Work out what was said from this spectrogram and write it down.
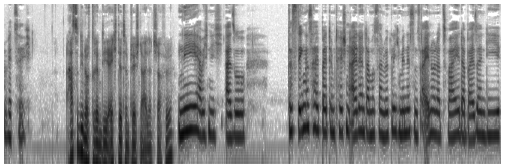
witzig. Hast du die noch drin, die echte Temptation Island Staffel? Nee, habe ich nicht. Also das Ding ist halt bei Temptation Island, da muss dann wirklich mindestens ein oder zwei dabei sein, die,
